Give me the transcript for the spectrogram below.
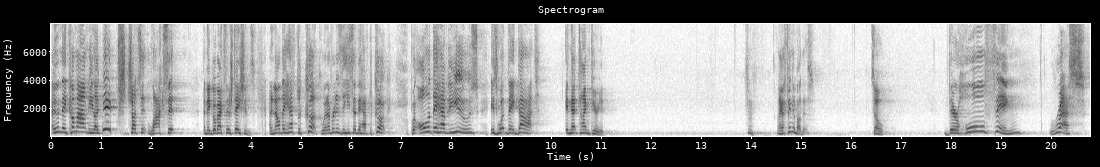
and then they come out, and he like beep, shuts it, locks it, and they go back to their stations. And now they have to cook whatever it is that he said they have to cook, but all that they have to use is what they got in that time period. Hmm. I got thinking about this. So, their whole thing rests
